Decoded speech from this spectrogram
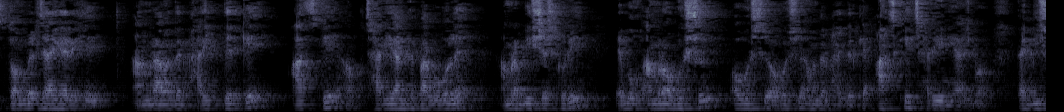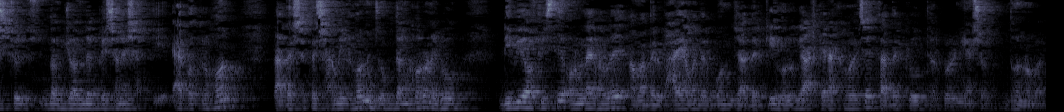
স্তম্ভের জায়গায় রেখে আমরা আমাদের ভাইদেরকে আজকে ছাড়িয়ে আনতে পারব বলে আমরা বিশ্বাস করি এবং আমরা অবশ্যই অবশ্যই অবশ্যই আমাদের ভাইদেরকে আজকেই ছাড়িয়ে নিয়ে আসব। তাই বিশ্বজনদের পেছনে একত্র হন, তাদের সাথে সামিল হন, যোগদান করুন এবং ডিবি অফিসে অন্যায়ভাবে আমাদের ভাই, আমাদের বোন যাদেরকেই হলো আটকে রাখা হয়েছে, তাদেরকে উদ্ধার করে নিয়ে আসুন। ধন্যবাদ।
